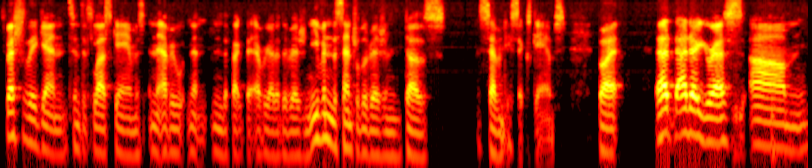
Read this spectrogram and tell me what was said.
especially again since it's less games and every and the fact that every other division, even the Central Division, does seventy six games. But that I digress. Um,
